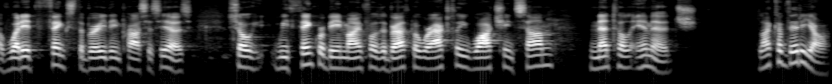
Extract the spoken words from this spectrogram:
of what it thinks the breathing process is. So we think we're being mindful of the breath, but we're actually watching some mental image, like a video.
